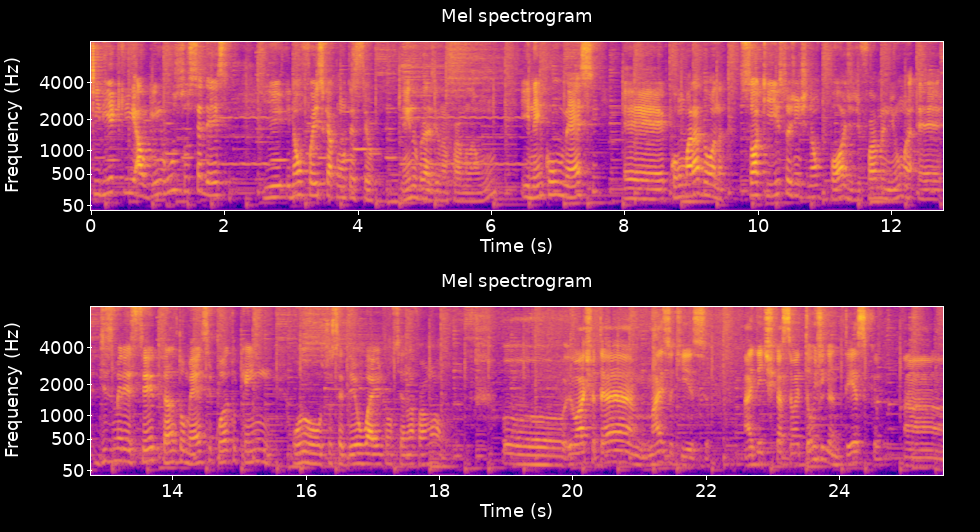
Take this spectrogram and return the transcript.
queria que alguém o sucedesse. E, e não foi isso que aconteceu nem no Brasil na Fórmula 1 e nem com o Messi é, com o Maradona. Só que isso a gente não pode, de forma nenhuma, é, desmerecer tanto o Messi quanto quem o sucedeu o Ayrton Senna na Fórmula 1. O, eu acho até mais do que isso. A identificação é tão gigantesca ah,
